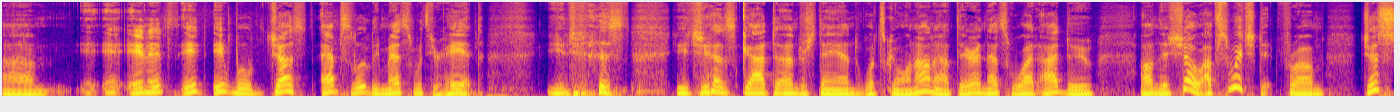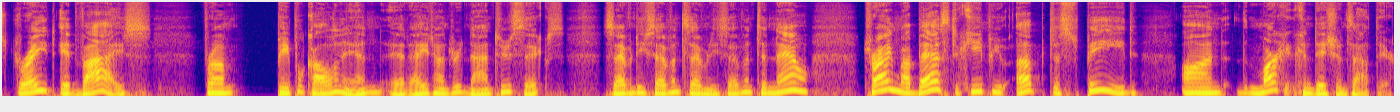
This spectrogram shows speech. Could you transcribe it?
Um, and it it it will just absolutely mess with your head. You just you just got to understand what's going on out there, and that's what I do on this show. I've switched it from just straight advice from people calling in at 800 926 7777 to now trying my best to keep you up to speed on the market conditions out there,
